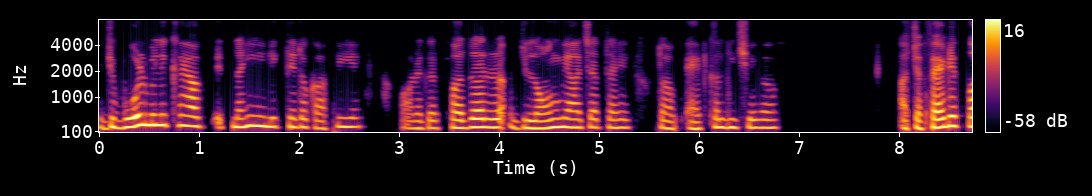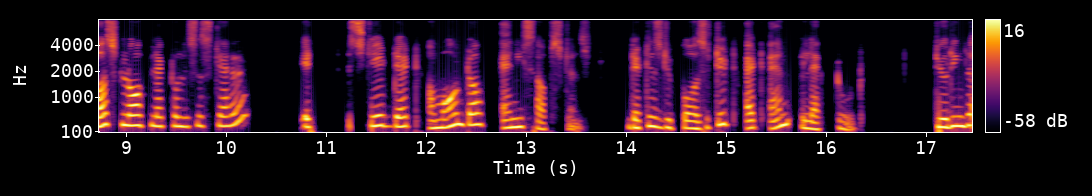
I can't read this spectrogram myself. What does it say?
جو بولڈ میں لکھا ہے، آپ اتنا ہی لکھتے ہیں تو کافی ہے۔ اور اگر فردر لانگ میں آ جاتا ہے تو آپ ایڈ کر لیجیے گا۔ اچھا Faraday first law of electrolysis کیا ہے؟ It state that amount of any substance that is deposited at an electrode during the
